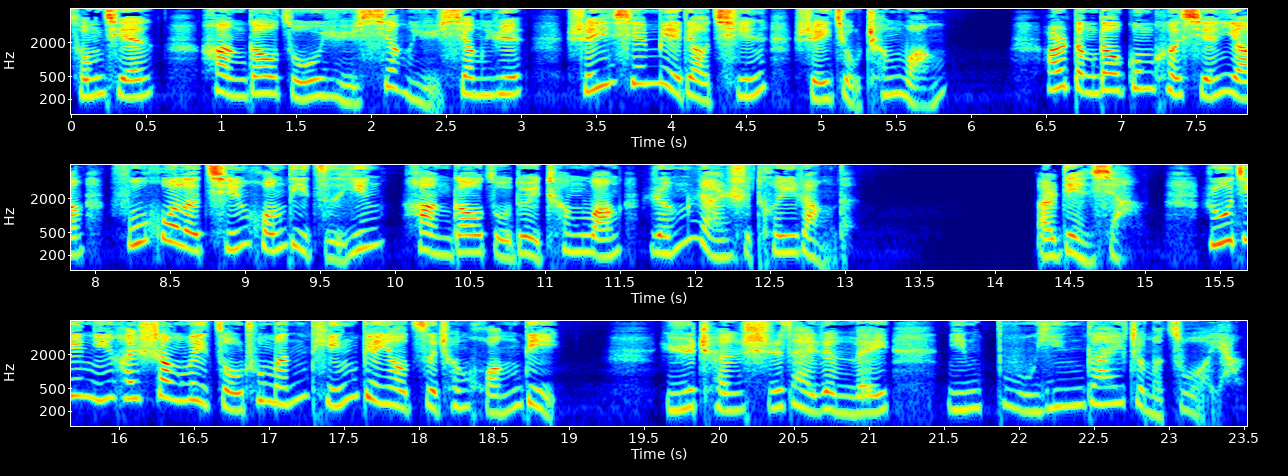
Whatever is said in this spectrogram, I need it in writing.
从前，汉高祖与项羽相约，谁先灭掉秦，谁就称王。而等到攻克咸阳，俘获了秦皇帝子婴，汉高祖对称王仍然是推让的。而殿下，如今您还尚未走出门庭，便要自称皇帝，愚臣实在认为您不应该这么做呀。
